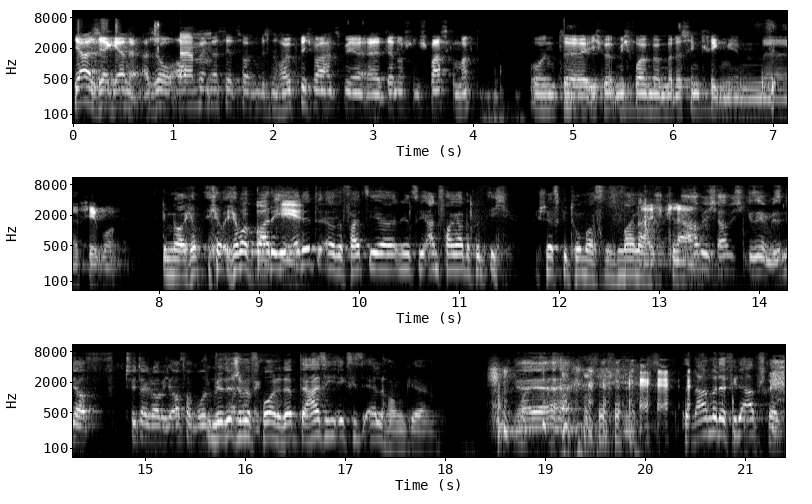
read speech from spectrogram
Ja, sehr gerne. Also auch Ähm, wenn das jetzt heute ein bisschen holprig war, hat es mir äh, dennoch schon Spaß gemacht. Und äh, ich würde mich freuen, wenn wir das hinkriegen im äh, Februar. Genau, ich habe ich hab, ich hab auch beide Okay. geedit. Also falls ihr jetzt die Anfrage habt, das bin ich. Wischnewski Thomas, das ist meiner. Alles Ja, klar. habe ich, hab ich gesehen. Wir sind ja auf Twitter, glaube ich, auch verbunden. Wir sind schon Ja, befreundet. Der, der heißt ich XXL-Honk, ja. Ja, ja. Der Name, der viele abschreckt.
